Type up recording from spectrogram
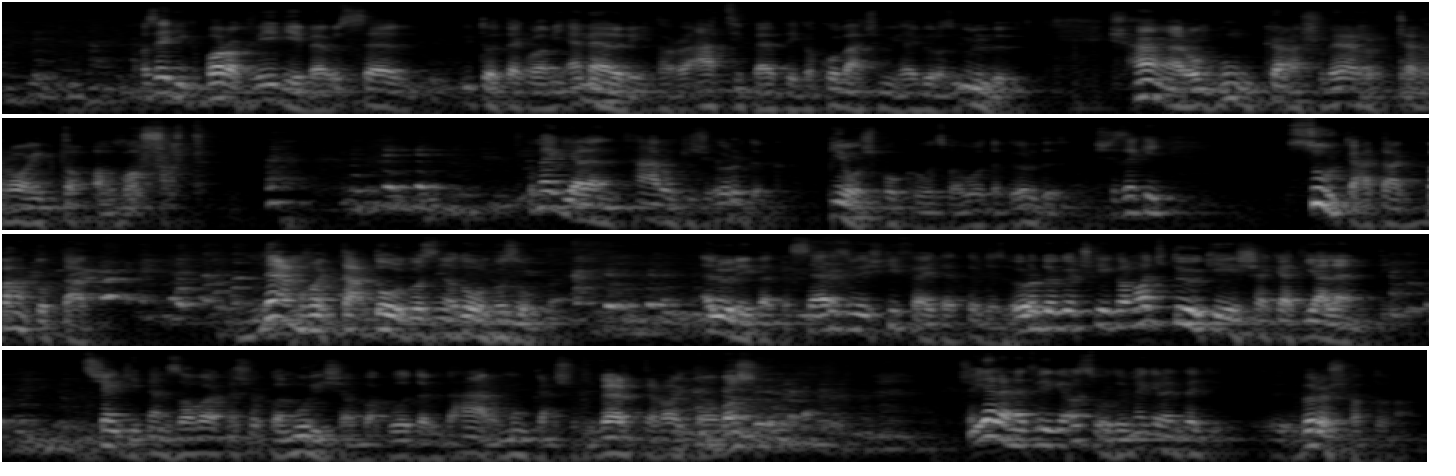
Az egyik barak végébe összeütöttek valami emelvét, arra átcipelték a Kovács műhelyből az üllőt és három munkás verte rajta a vasat. És akkor megjelent három kis ördög, piros pokrózva voltak ördözve, és ezek így szurkálták, bántották, nem hagyták dolgozni a dolgozókat. Előlépett a szerző, és kifejtette, hogy az ördögöcskék a nagy tőkéseket jelentik. Ez senkit nem zavart, mert sokkal murisabbak voltak, mint a három munkás, aki verte rajta a vasút. És a jelenet vége az volt, hogy megjelent egy vörös katona,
